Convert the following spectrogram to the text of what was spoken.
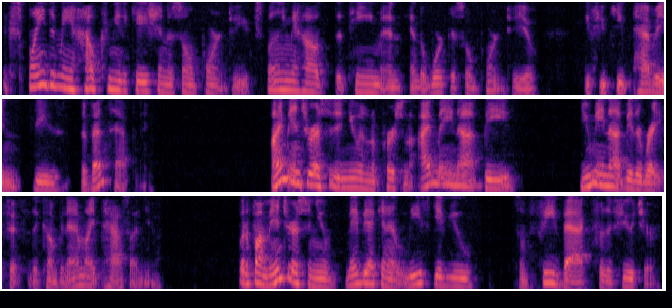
explain to me how communication is so important to you. Explain to me how the team and, and the work is so important to you if you keep having these events happening. I'm interested in you as a person. I may not be, you may not be the right fit for the company. I might pass on you. But if I'm interested in you, maybe I can at least give you some feedback for the future.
